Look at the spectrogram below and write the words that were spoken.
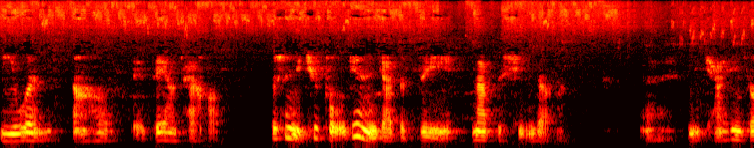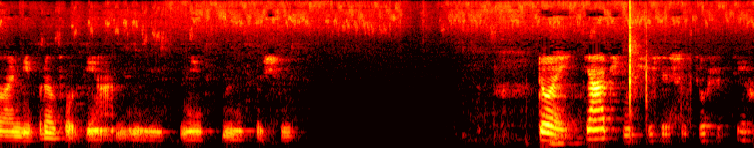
疑问，然后得这样才好。就是你去否定人家的质疑，那不行的。嗯，你强行说你不能否定啊，你你你不行。对，家庭其实是就是最好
